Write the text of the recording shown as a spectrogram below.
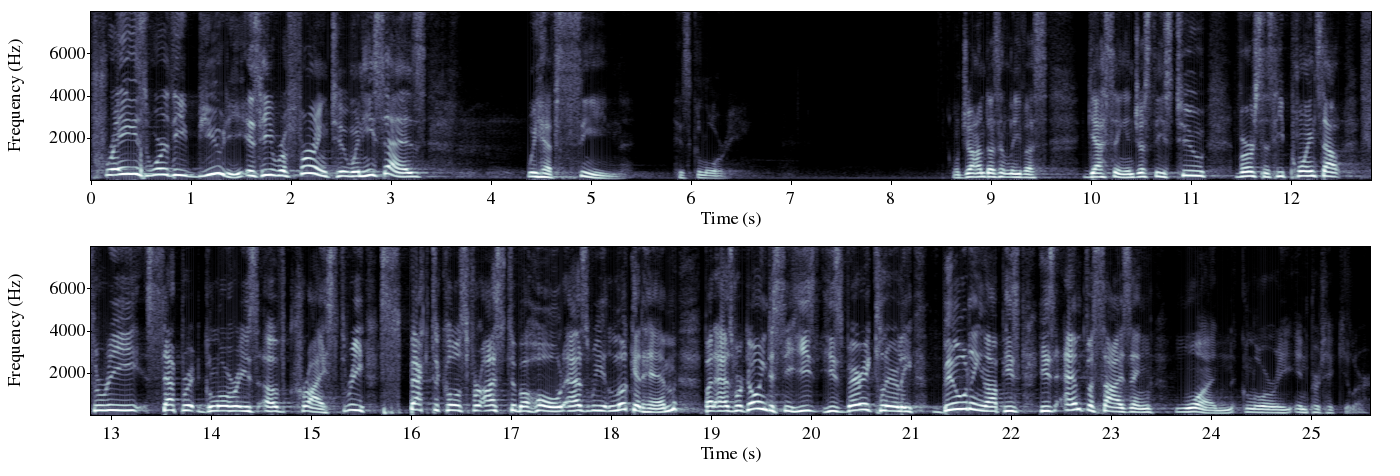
praiseworthy beauty is he referring to when he says, We have seen his glory? Well, John doesn't leave us guessing. In just these two verses, he points out three separate glories of Christ, three spectacles for us to behold as we look at him. But as we're going to see, he's, he's very clearly building up, he's, he's emphasizing one glory in particular.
